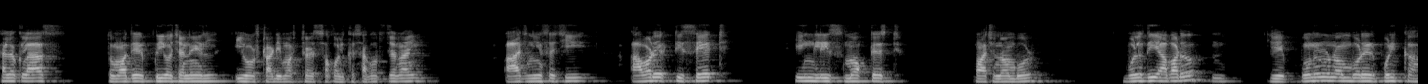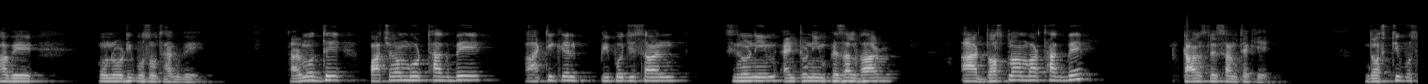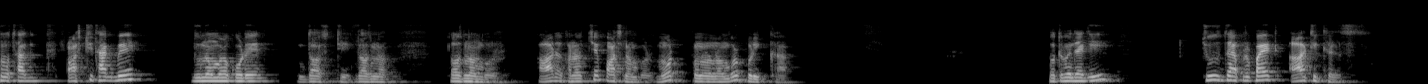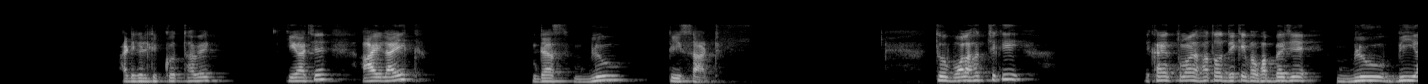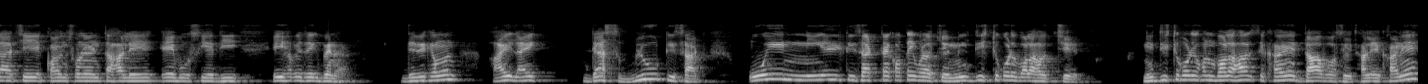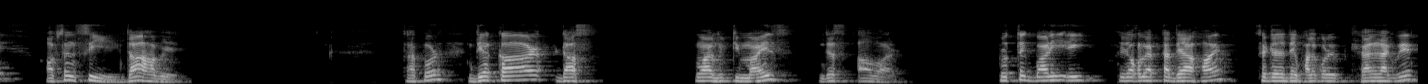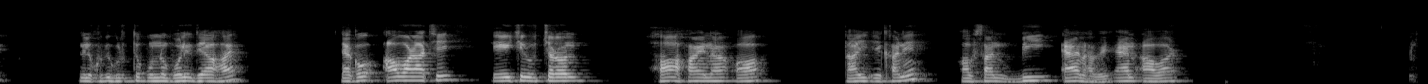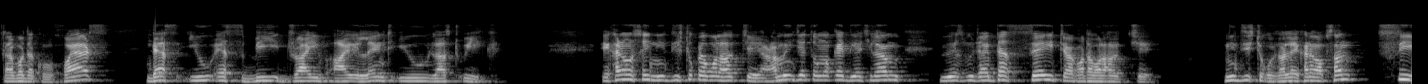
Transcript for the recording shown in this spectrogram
Hello class তোমাদের প্রিয় channel your study মাস্টারের সকলকে স্বাগত জানাই। আজ নিয়ে এসেছি আবারও একটি সেট ইংলিশ মক টেস্ট পাঁচ নম্বর। বলে দিই আবারও যে পনেরো নম্বরের পরীক্ষা হবে, পনেরোটি প্রশ্ন থাকবে। তার মধ্যে পাঁচ নম্বর থাকবে article preposition synonym antonym phrasal verb আর দশ নম্বর থাকবে ট্রান্সলেশন থেকে। দশটি প্রশ্ন থাক, পাঁচটি থাকবে দু নম্বর করে দশটি, দশ দশ নম্বর। আর এখানে হচ্ছে পাঁচ নম্বর, মোট পনেরো নম্বর পরীক্ষা। প্রথমে দেখি choose the appropriate articles article ঠিক করতে হবে। কি আছে? I like dash blue T shirt তো বলা হচ্ছে কি, এখানে তোমার হয়তো দেখে ভাববে যে ব্লু বি আছে কনসোনেন্ট তাহলে এ বসিয়ে দিই এইভাবে দেখবে না। দেবে কেমন? I like dash blue T shirt ওই নীল টি শার্টটার কথাই বলা হচ্ছে, নির্দিষ্ট করে বলা হচ্ছে। নির্দিষ্ট করে যখন বলা হয়, সেখানে দা বসে। তাহলে এখানে অপশন সি দা হবে। তারপর their car does one fifty miles dash hour প্রত্যেক বাড়ি এই এরকম একটা দেওয়া হয়। সেটা ভালো করে খেয়াল রাখবে। এগুলো খুবই গুরুত্বপূর্ণ বলে দেওয়া হয়। দেখো আওয়ার আছে, এইচ এর উচ্চারণ হ হয় না, অ। তাই এখানে অপশান বি, অ্যান হবে, অ্যান আওয়ার। তারপর দেখো, what's dash USB drive I lent you last week. এখানেও সেই নির্দিষ্ট করে বলা হচ্ছে, আমি যে তোমাকে দিয়েছিলাম ইউএসবি ড্রাইভটা সেইটার কথা বলা হচ্ছে। নির্দিষ্ট করে, তাহলে এখানে অপশান সি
